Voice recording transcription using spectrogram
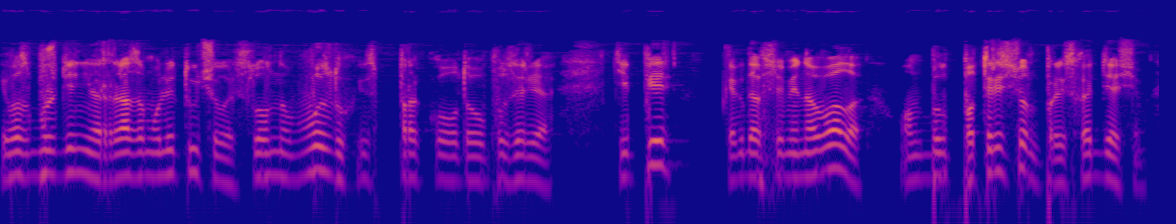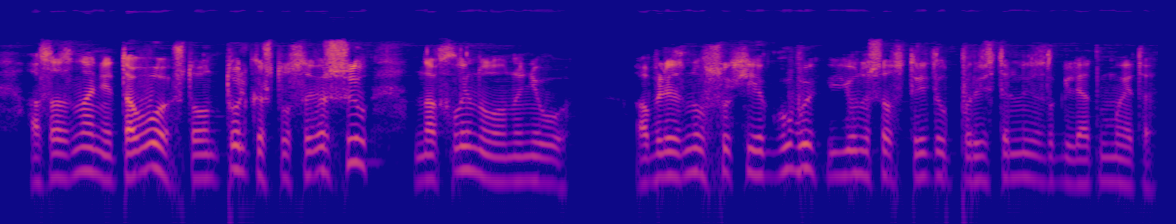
и возбуждение разом улетучилось, словно воздух из проколотого пузыря. Теперь, когда все миновало, он был потрясен происходящим. Осознание того, что он только что совершил, нахлынуло на него. Облизнув сухие губы, юноша встретил пристальный взгляд Мэтта.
